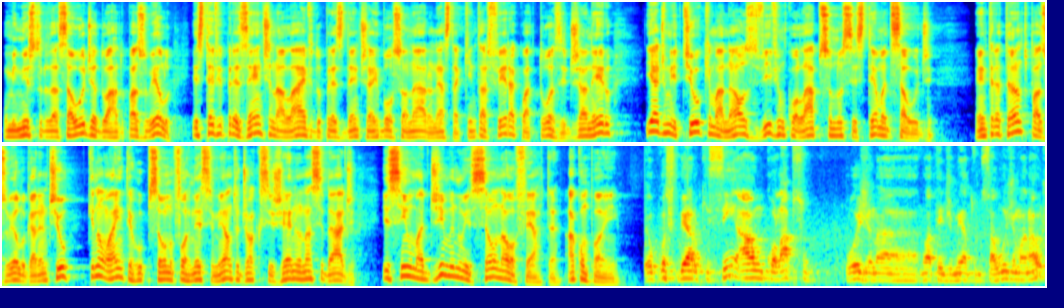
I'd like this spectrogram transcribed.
O ministro da Saúde, Eduardo Pazuello, esteve presente na live do presidente Jair Bolsonaro nesta quinta-feira, 14 de janeiro, e admitiu que Manaus vive um colapso no sistema de saúde. Entretanto, Pazuello garantiu que não há interrupção no fornecimento de oxigênio na cidade, e sim uma diminuição na oferta. Acompanhe. Eu considero que sim, há um colapso hoje na, no atendimento de saúde em Manaus.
